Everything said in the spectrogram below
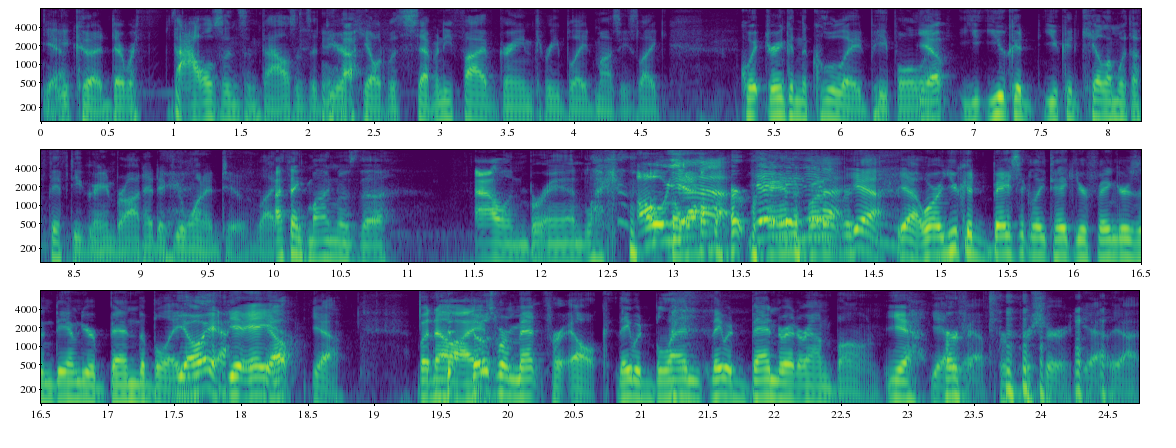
Yeah, Yeah. you could. There were thousands and thousands of deer Yeah. killed with 75 grain three blade muzzies. Like, quit drinking the Kool Aid, people. Like, Yep. you, you could you could kill them with a 50 grain broadhead if you wanted to. Like, I think mine was the Allen brand, like Oh the yeah, Walmart yeah, brand, yeah, yeah, whatever. yeah, yeah. Where you could basically take your fingers and damn near bend the blade. Oh, yeah. yeah, yeah, yeah. Yep. yeah. But no, Th- I those were meant for elk. They would blend. They would bend right around bone. Yeah, yeah, perfect. yeah, for, for sure. Yeah, yeah.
